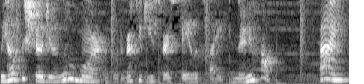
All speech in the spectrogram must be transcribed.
We hope this showed you a little more of what a refugee's first day looks like in their new home. Bye!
